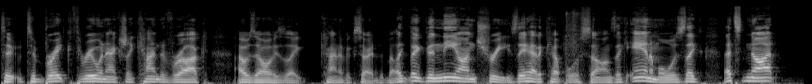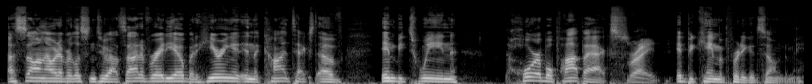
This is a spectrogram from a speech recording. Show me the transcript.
to to break through and actually kind of rock, I was always like kind of excited about. Like like the Neon Trees, they had a couple of songs. Like Animal was like that's not a song I would ever listen to outside of radio, but hearing it in the context of in between horrible pop acts, Right. it became a pretty good song to me.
